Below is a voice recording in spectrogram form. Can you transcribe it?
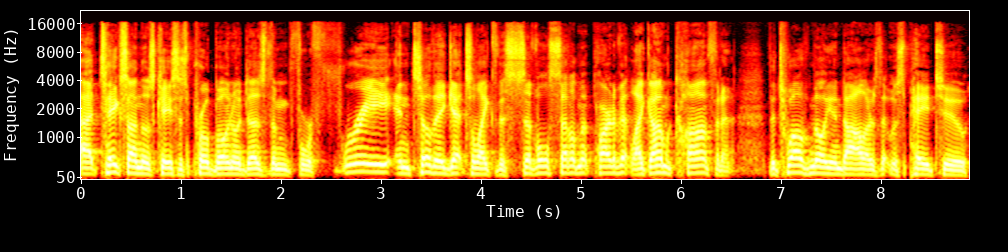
uh, takes on those cases pro bono, does them for free until they get to like the civil settlement part of it. Like, I'm confident the $12 million that was paid to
